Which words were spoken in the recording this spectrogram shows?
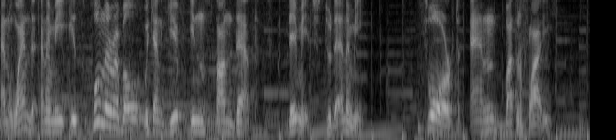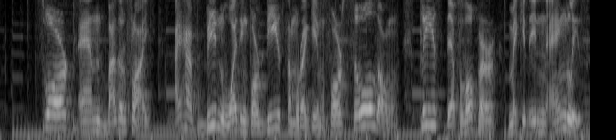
and when the enemy is vulnerable we can give instant death damage to the enemy. Sword and Butterfly Sword and Butterfly I have been waiting for this samurai game for so long. Please developer, make it in English.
